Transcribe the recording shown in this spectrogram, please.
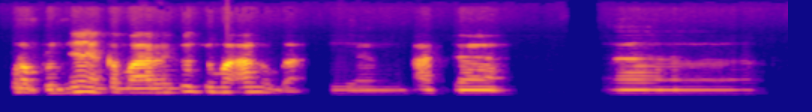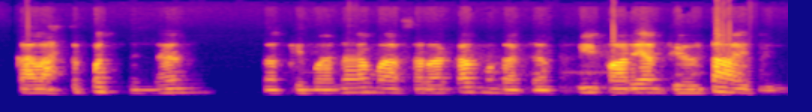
problemnya yang kemarin itu cuma anu, Mbak, yang ada eh, kalah cepat dengan bagaimana masyarakat menghadapi varian Delta itu.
